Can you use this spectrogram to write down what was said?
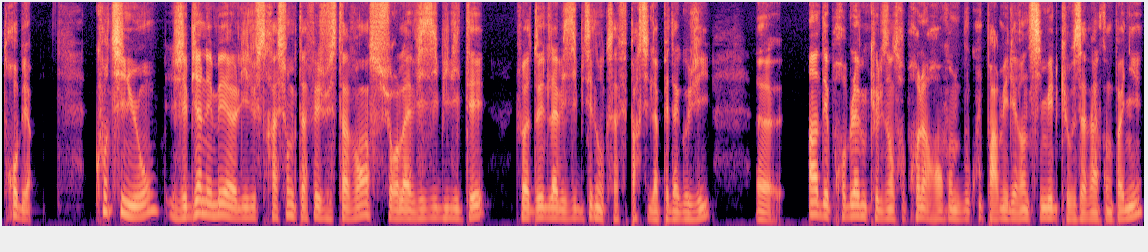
trop bien. Continuons. J'ai bien aimé euh, l'illustration que tu as fait juste avant sur la visibilité. Tu vois, donner de la visibilité, donc ça fait partie de la pédagogie. Euh, un des problèmes que les entrepreneurs rencontrent beaucoup parmi les 26 000 que vous avez accompagnés,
